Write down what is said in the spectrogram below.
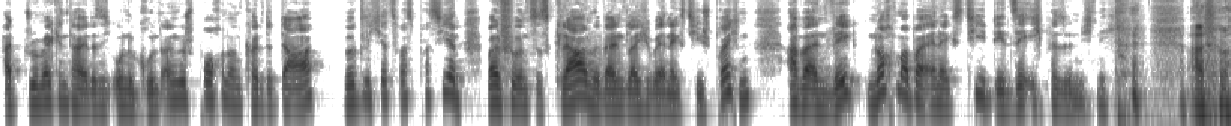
hat Drew McIntyre das nicht ohne Grund angesprochen und könnte da wirklich jetzt was passieren. Weil für uns ist klar, und wir werden gleich über NXT sprechen, aber ein Weg nochmal bei NXT, den sehe ich persönlich nicht. Also,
